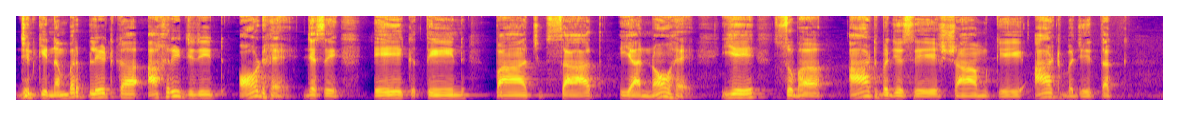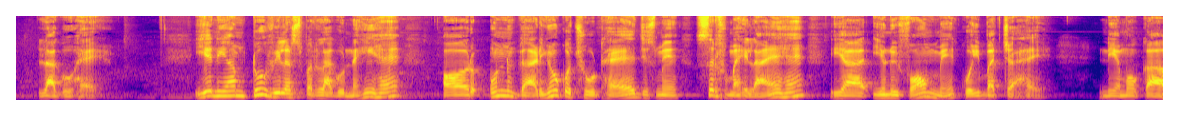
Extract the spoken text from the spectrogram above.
जिनकी नंबर प्लेट का आखिरी डिजिट ऑड है, जैसे एक, तीन, पाँच, सात या नौ है, ये सुबह आठ बजे से शाम के आठ बजे तक लागू है। ये नियम टू व्हीलर्स पर लागू नहीं है और उन गाड़ियों को छूट है जिसमें सिर्फ़ महिलाएँ हैं या यूनिफॉर्म में कोई बच्चा है। नियमों का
